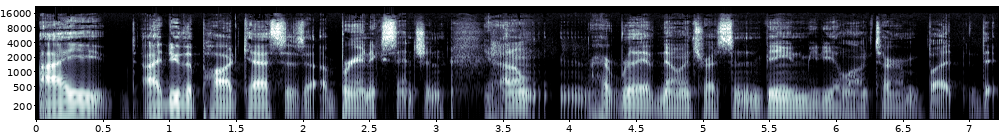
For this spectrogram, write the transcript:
I, I do the podcast as a brand extension. Yeah. I don't have, really have no interest in being in media long term, but th-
